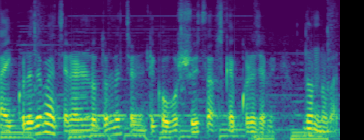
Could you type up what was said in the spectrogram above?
লাইক করে যাবে, আর চ্যানেলে নতুন চ্যানেলটিকে অবশ্যই সাবস্ক্রাইব করে যাবে। ধন্যবাদ।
